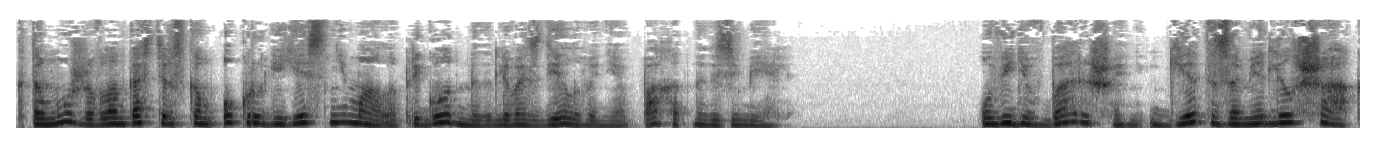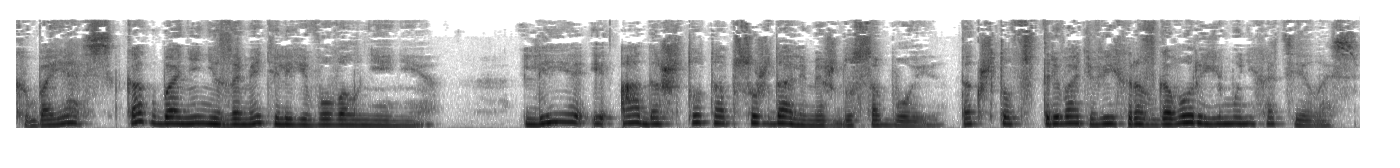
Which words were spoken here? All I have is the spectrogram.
К тому же в Ланкастерском округе есть немало пригодных для возделывания пахотных земель. Увидев барышень, Гет замедлил шаг, боясь, как бы они не заметили его волнения. Лия и Ада что-то обсуждали между собой, так что встревать в их разговоры ему не хотелось.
